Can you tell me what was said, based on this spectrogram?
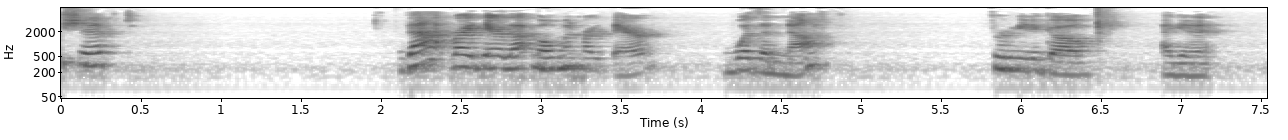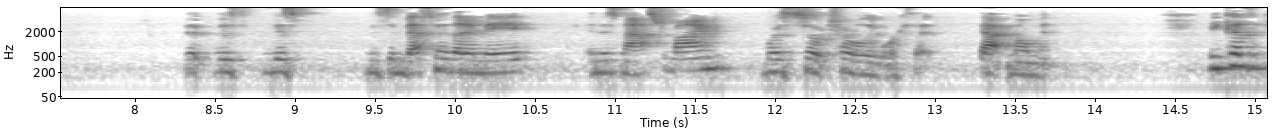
shift. That right there, that moment right there, was enough for me to go. I get it. This this this investment that I made in this mastermind was so totally worth it. That moment, because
